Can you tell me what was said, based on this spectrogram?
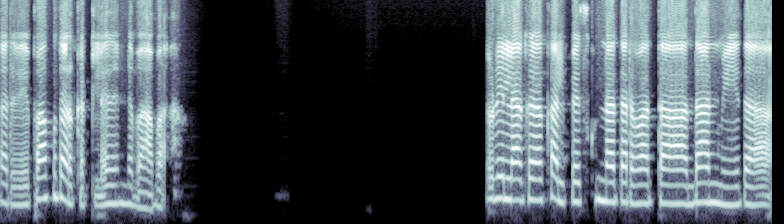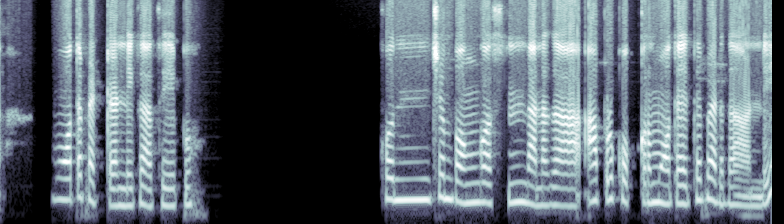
కరివేపాకు దొరకట్లేదండి బాబా ఇప్పుడు ఇలాగ కలిపేసుకున్న తర్వాత దాని మీద మూత పెట్టండి కాసేపు. కొంచెం బొంగు వస్తుంది అనగా అప్పుడు కుక్కర్ మూత అయితే పెడదామండి.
